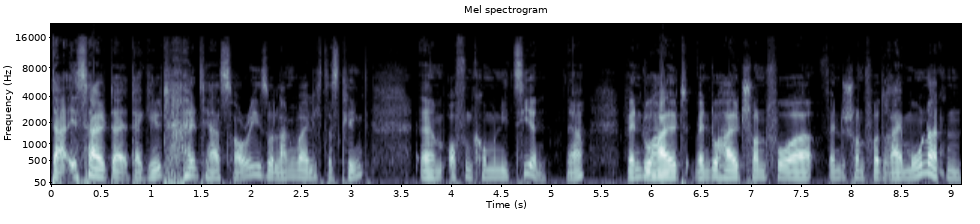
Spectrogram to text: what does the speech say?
da ist halt, da, da gilt halt, ja, sorry, so langweilig das klingt, ähm, offen kommunizieren. Ja, wenn du mhm. halt, wenn du halt schon vor, wenn du schon vor drei Monaten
